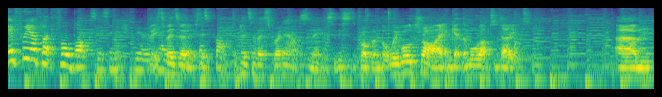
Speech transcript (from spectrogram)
If we have like four boxes, then it should be okay. But it depends, on, it depends how they're spread out, doesn't it? So this is the problem. But we will try and get them all up to date. Um,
